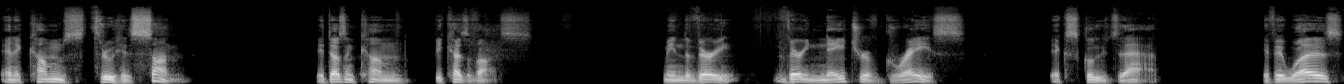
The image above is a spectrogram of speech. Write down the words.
And it comes through his son. It doesn't come because of us. I mean, the very, very nature of grace excludes that. If it was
